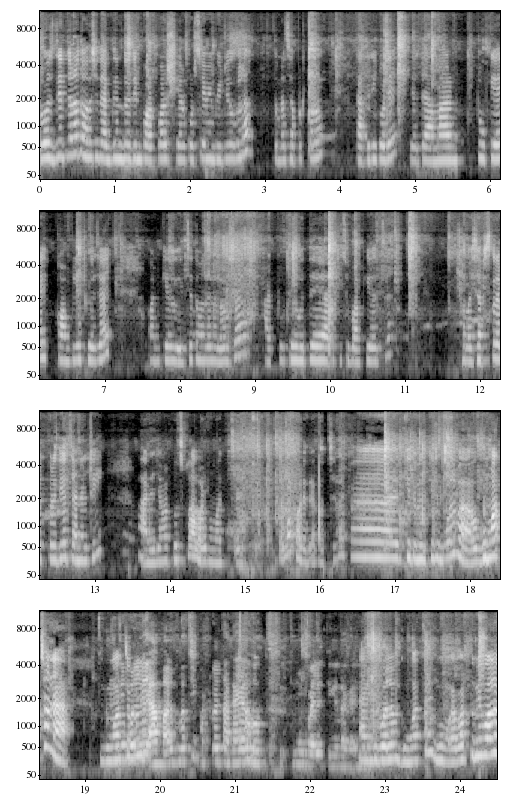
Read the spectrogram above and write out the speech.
রোজ দিন তো না, তোমাদের সাথে একদিন, দুই দিন পর পর শেয়ার করছি আমি ভিডিওগুলো তোমরা সাপোর্ট করো। তাড়াতাড়ি করে যাতে আমার টু কে কমপ্লিট হয়ে যায়। ওয়ান কে হয়েছে তোমাদের ভালোবাসা, আর টু কে হতে আর কিছু বাকি আছে। সবাই সাবস্ক্রাইব করে দিও চ্যানেলটি আর এই যে আমার পুচকু আবার ঘুমাচ্ছে। চলো পরে দেখা হচ্ছে। কি তুমি কিছু বলবা? ও ঘুমাচ্ছ না? ঘুমাচ্ছ বলে? বললি আবার ঘুমাচ্ছি ফট করে তাকায় হোক মোবাইলের দিকে তাকায়। আমি তো বললাম ঘুমাচ্ছে আবার তুমি বলো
